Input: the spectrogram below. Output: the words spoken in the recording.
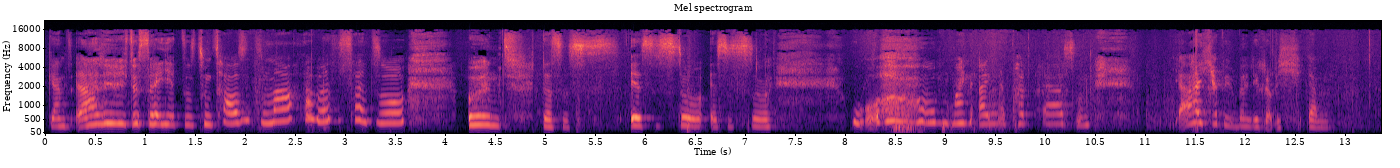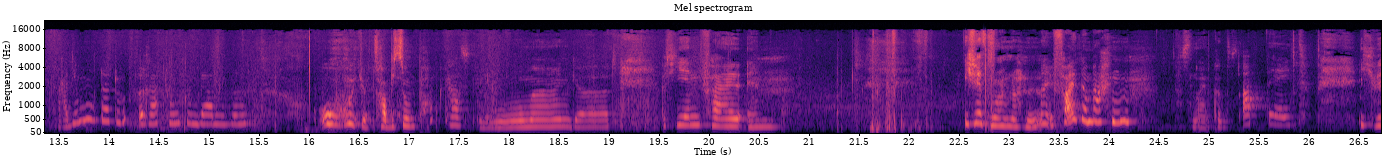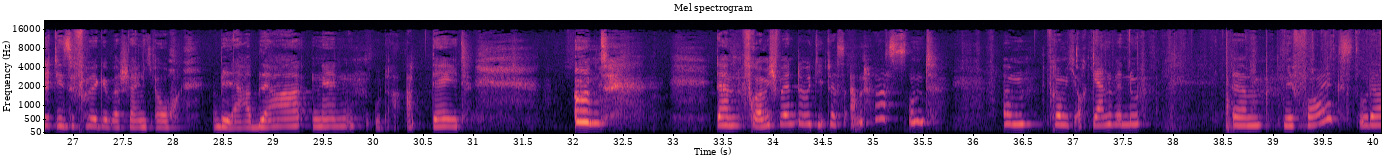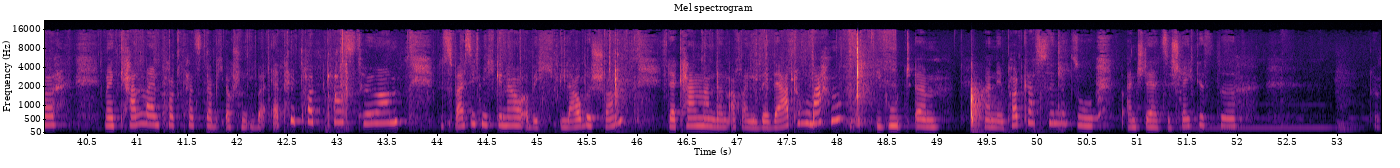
Ganz ehrlich, das sei jetzt so zum tausendsten Mal, aber es ist halt so. Und das ist, es ist so, es ist so, wow, mein eigener Podcast. Und ja, ich habe überlegt, ob ich ähm, Radiomoderatorin werden will. Oh, jetzt habe ich so einen Podcast. Oh mein Gott. Auf jeden Fall, ähm, ich werde morgen noch eine neue Folge machen. Das ist nur ein kurzes Update. Ich werde diese Folge wahrscheinlich auch bla bla nennen oder Update. Und dann freue mich, wenn du dir das anhörst und ähm, freue mich auch gerne, wenn du ähm, mir folgst. Oder man kann meinen Podcast, glaube ich, auch schon über Apple Podcast hören. Das weiß ich nicht genau, aber ich glaube schon. Da kann man dann auch eine Bewertung machen, wie gut ähm, man den Podcast findet. So ein Stern ist das schlechteste.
